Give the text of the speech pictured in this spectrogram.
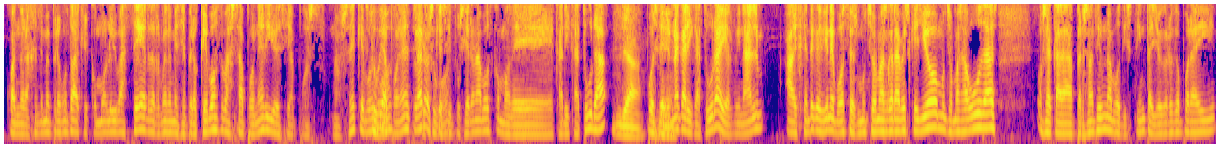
cuando la gente me preguntaba que cómo lo iba a hacer, de repente me decía, ¿pero qué voz vas a poner? Y yo decía, pues no sé, ¿qué voz voy a poner? es que Claro, es es tu que si pusiera una voz como de caricatura, Ya. pues sería sí. una caricatura y al final hay gente que tiene voces mucho más graves que yo, mucho más agudas. O sea, cada persona tiene una voz distinta. Yo creo que por ahí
